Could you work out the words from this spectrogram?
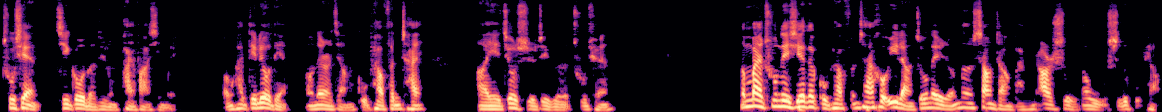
出现机构的这种派发行为。我们看第六点，奥内尔讲的股票分拆啊，也就是这个除权。那卖出那些在股票分拆后一两周内仍能上涨百分之二十五到五十的股票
